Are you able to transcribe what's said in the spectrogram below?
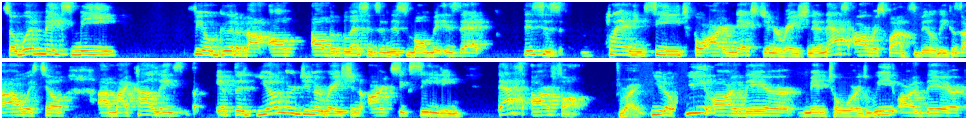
So what makes me feel good about all, all the blessings in this moment is that this is planting seeds for our next generation. And that's our responsibility because I always tell uh, my colleagues if the younger generation aren't succeeding, that's our fault Right. You know, we are their mentors. We are their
